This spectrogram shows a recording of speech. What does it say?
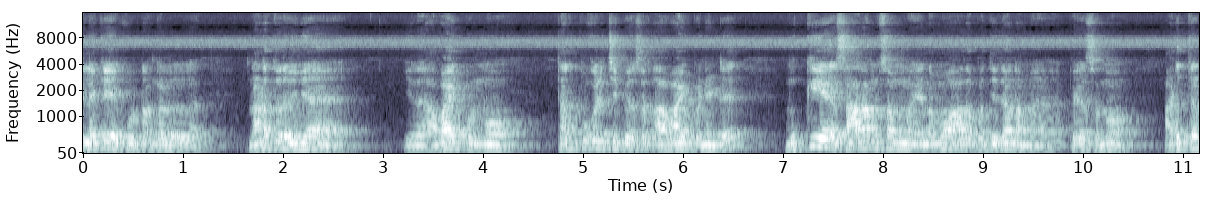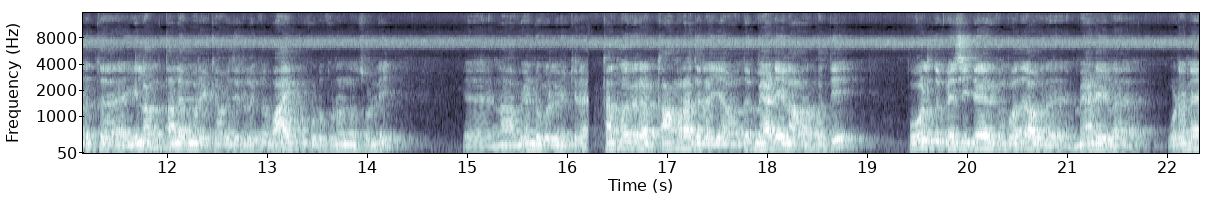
இலக்கிய கூட்டங்கள் நடத்துகிறவங்க இதை அவாய்ட் பண்ணும். தற்புகழ்ச்சி பேசுகிறத அவாய்ட் பண்ணிவிட்டு முக்கிய சாராம்சம் என்னமோ அதை பற்றி தான் நம்ம பேசணும். அடுத்தடுத்த இளம் தலைமுறை கவிஞர்களுக்கு வாய்ப்பு கொடுக்கணும்னு சொல்லி நான் வேண்டுகோள் வைக்கிறேன். கர்ம வீரர் காமராஜர் ஐயா வந்து மேடையில் அவரை பற்றி புகழ்ந்து பேசிகிட்டே இருக்கும்போது அவர் மேடையில் உடனே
